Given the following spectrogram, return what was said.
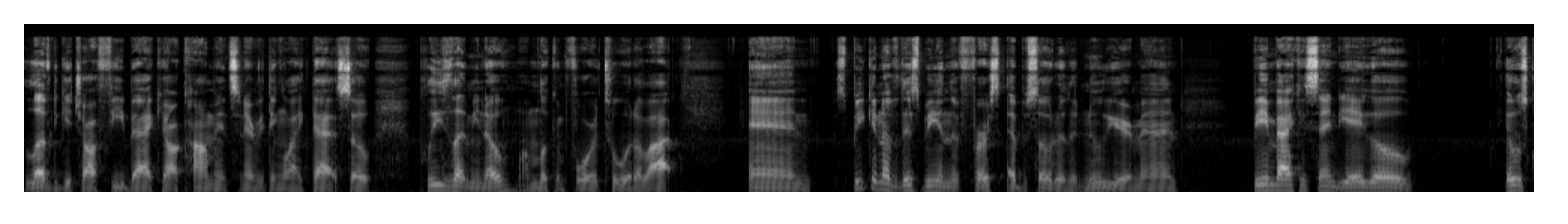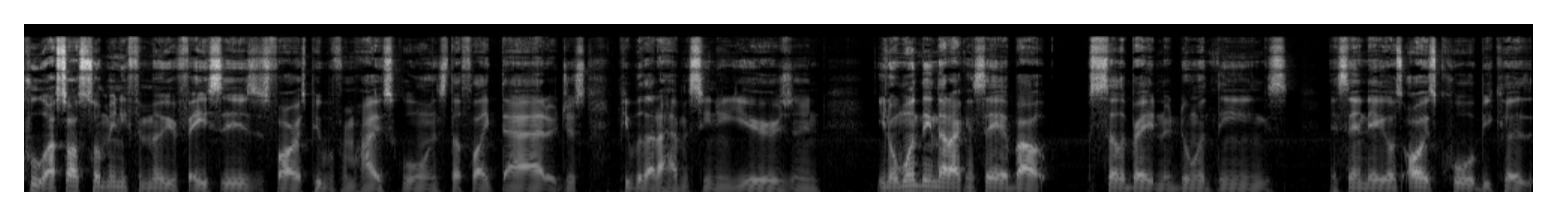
Love to get y'all feedback, y'all comments, and everything like that. So please let me know. I'm looking forward to it a lot. And speaking of this being the first episode of the new year, man, being back in San Diego, it was cool. I saw so many familiar faces as far as people from high school and stuff like that, or just people that I haven't seen in years. And, you know, one thing that I can say about celebrating or doing things in San Diego is always cool because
